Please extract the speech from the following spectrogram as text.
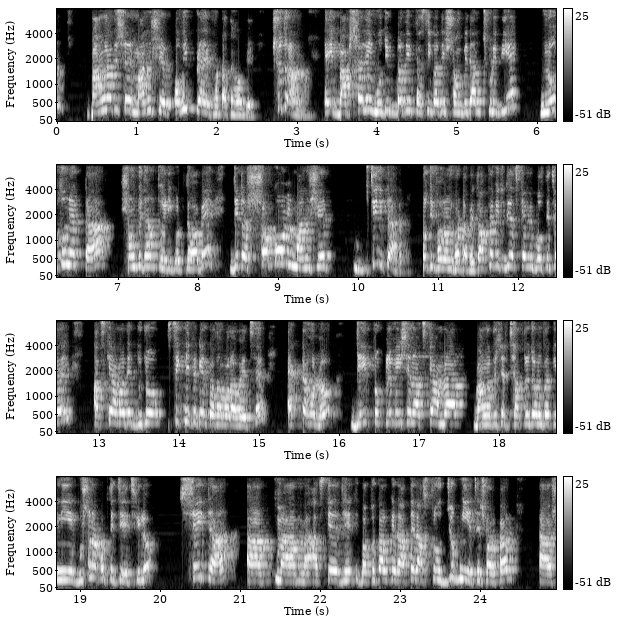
বাংলাদেশের মানুষের অভিপ্রায় ঘটাতে হবে। সুতরাং এই বাকশালী, মুজিববাদী, ফ্যাসিবাদী সংবিধান ছুড়ে দিয়ে নতুন একটা সংবিধান তৈরি করতে হবে, যেটা সকল মানুষের চিন্তার প্রতিফলন ঘটাবে। তো আপনাকে যদি আজকে আমি বলতে চাই, আজকে আমাদের দুটো সিগনিফিকেন্ট কথা বলা হয়েছে। একটা হলো, যেই প্রোক্লেমেশন আজকে আমরা বাংলাদেশের ছাত্র জনতাকে নিয়ে ঘোষণা করতে চেয়েছিল, সেইটা আজকে যেহেতু গতকালকে রাতে রাষ্ট্র উদ্যোগ নিয়েছে সরকার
